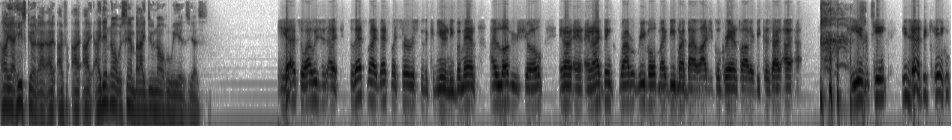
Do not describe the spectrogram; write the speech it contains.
Oh, yeah, he's good. I, I, I, I, I didn't know it was him, but I do know who he is. Yes. Yeah, so I was just I so that's my that's my service to the community. But man, I love your show, and I and, and I think Robert Revolt might be my biological grandfather because I, I, I he is the king. He's not the king.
